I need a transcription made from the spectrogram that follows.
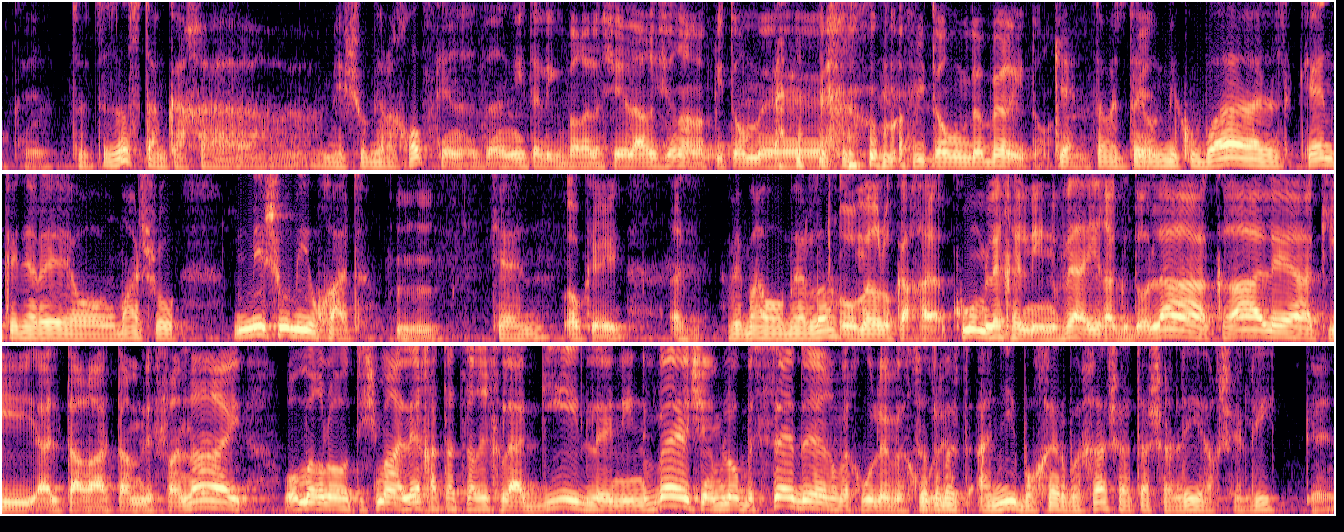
אוקיי. זה לא סתם ככה מישהו מרחוב. כן, אז ענית לי כבר על השאלה הראשונה, מה פתאום, אה, מה פתאום הוא מדבר איתו. כן, זאת אומרת, כן. מקובל, כן כנראה, או משהו, מישהו מיוחד. כן. אוקיי. אז... ומה הוא אומר לו? הוא אומר לו ככה, קום לך אל ננבה העיר הגדולה, קרא עליה, כי עלתה רעתם לפניי. הוא אומר לו, תשמע, לך אתה צריך להגיד לננבה שהם לא בסדר, וכולי וכולי. זאת אומרת, אני בוחר בך שאתה שליח שלי. כן.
